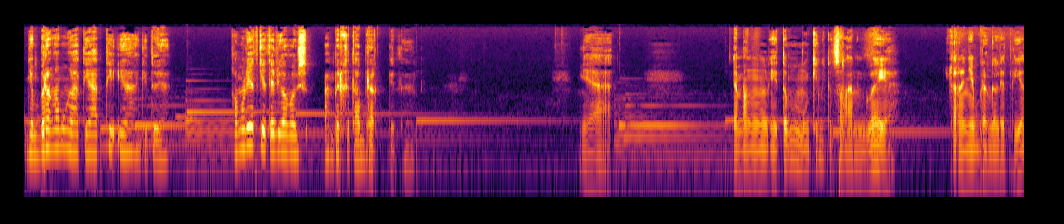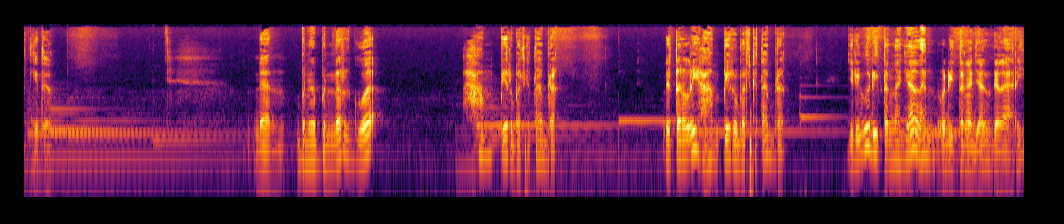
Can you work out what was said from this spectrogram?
nyebrang kamu nggak hati-hati ya gitu ya. Kamu lihat kita juga hampir ketabrak gitu ya emang itu mungkin kesalahan gue ya karena nyebrang gak lihat-lihat gitu. Dan bener-bener gue hampir buat ketabrak. Literally hampir buat ketabrak. Jadi gue di tengah jalan udah di tengah jalan udah lari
